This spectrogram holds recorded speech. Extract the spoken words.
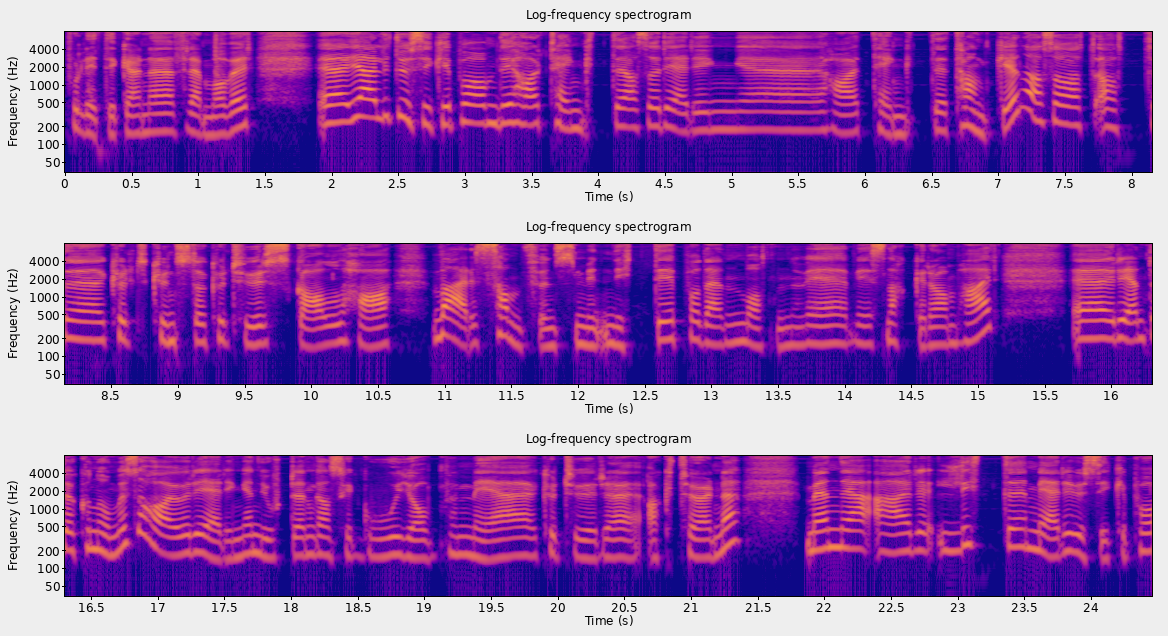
politikerne fremover. Eh, jeg er litt usikker på om de har tenkt, altså regjering eh, har tenkt tanken, altså at, at eh, kunst og kultur skal ha, være samfunnsnyttig på den måten vi, vi snakker om her. Rent økonomisk så har jo regjeringen gjort en ganske god jobb med kulturaktørene, men jeg er litt mer usikker på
